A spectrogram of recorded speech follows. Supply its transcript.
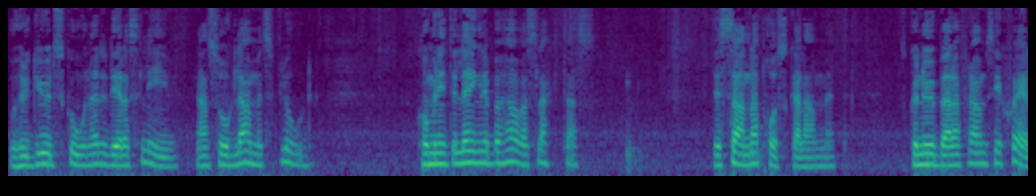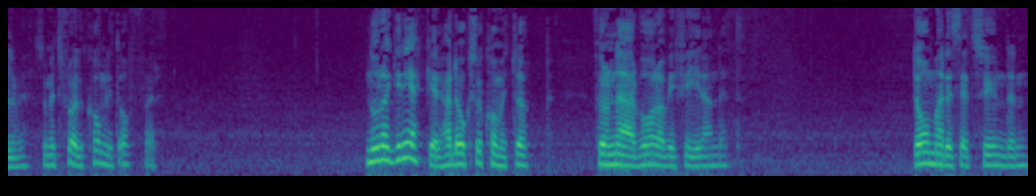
och hur Gud skonade deras liv när han såg lammets blod kommer inte längre behöva slaktas. Det sanna påskalammet ska nu bära fram sig själv som ett fullkomligt offer. Några greker hade också kommit upp för att närvara vid firandet. De hade sett synden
